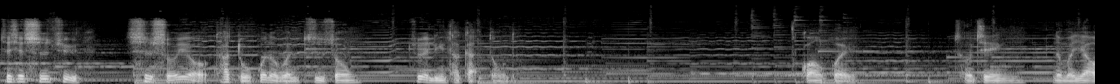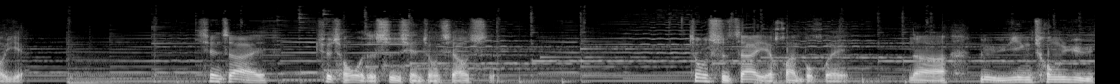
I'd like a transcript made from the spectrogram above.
这些诗句是所有他读过的文字中最令他感动的。光辉曾经那么耀眼，现在却从我的视线中消失。纵使再也换不回那绿荫葱郁。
